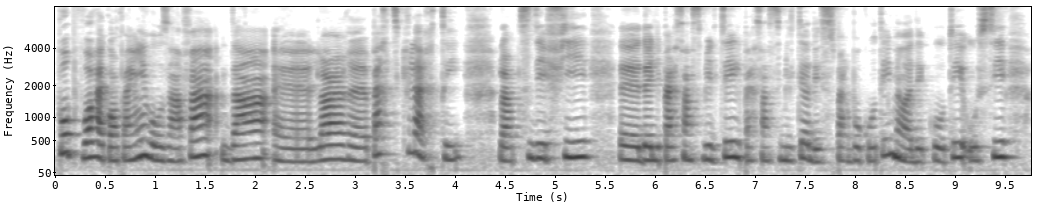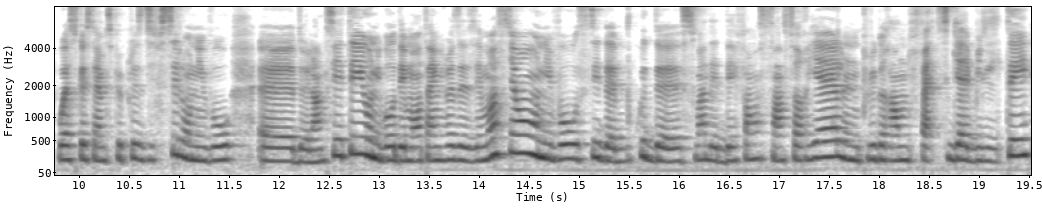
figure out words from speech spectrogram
pour pouvoir accompagner vos enfants dans euh, leurs euh, particularités, leurs petits défis euh, de l'hypersensibilité. L'hypersensibilité a des super beaux côtés, mais a des côtés aussi où est-ce que c'est un petit peu plus difficile au niveau de l'anxiété, au niveau des montagnes russes des émotions, au niveau aussi de beaucoup de, souvent des défenses sensorielles, une plus grande fatigabilité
